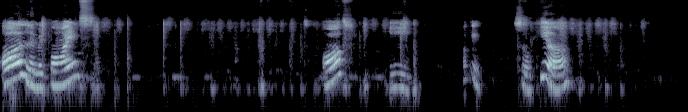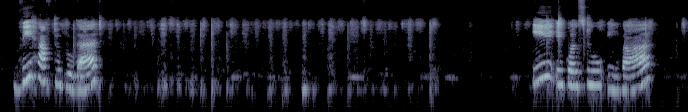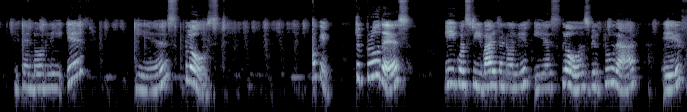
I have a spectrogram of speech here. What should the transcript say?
all limit points of E. Okay. So here we have to prove that E equals to E bar if and only if E is closed. Okay, to prove this, E equals to E bar if and only if E is closed, we'll prove that if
